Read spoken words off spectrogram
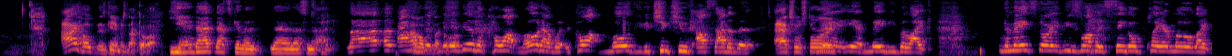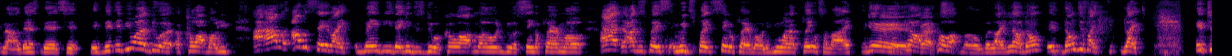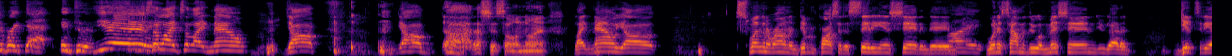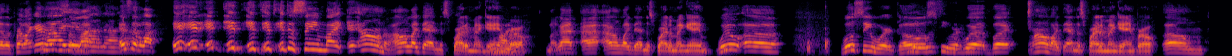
I hope this game is not co-op. Yeah, that that's gonna nah, that's not. Nah, I, I, I, hope hope it's not co-op. if there's a co-op mode, I would. The co-op mode you could choose choose outside of the Actual story. yeah, yeah, maybe, but like. The main story. If you just want to play single player mode, like no, there's there's shit. If, if you want to do a, a co op mode, you I, I would I would say like maybe they can just do a co op mode and do a single player mode. I I just play we just play single player mode. If you want to play with somebody, Yeah, co facts. op mode. But like no, don't it- don't just like like integrate that into the Yeah, so like, so like now, y'all, y'all, ah, that shit's so annoying. Like now, y'all swinging around in different parts of the city and shit, and then right. when it's time to do a mission, you gotta get to the other part. Like it's, Right, it's a yeah, lot. nah, nah, It's a lot. It it it it it, it, just seemed like I don't know. I don't like that in the Spider-Man game, Right. bro. Like I, I I don't like that in the Spider-Man game. We'll uh we'll see where it goes. we'll see where it Where- goes. But I don't like that in the Spider-Man game, bro. Um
